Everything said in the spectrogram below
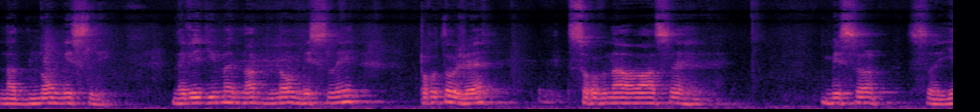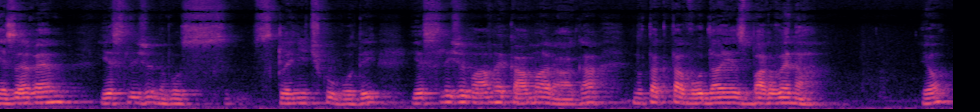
na dno mysli. Nevidíme na dno mysli, protože srovnává se mysl s jezerem, jestliže, nebo s skleničku vody, jestliže máme káma rága, no tak ta voda je zbarvená. Jo?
